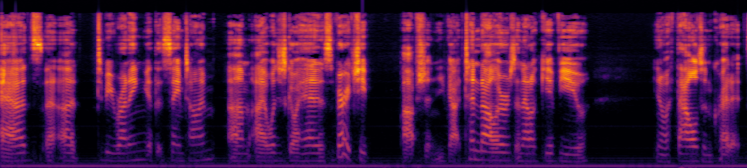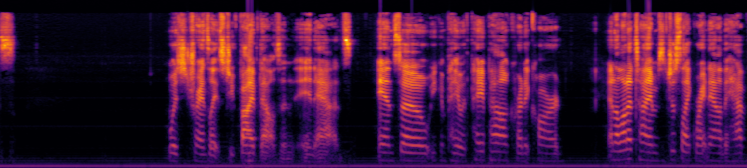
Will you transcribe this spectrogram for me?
ads uh, uh, to be running at the same time. Um, I will just go ahead. It's a very cheap option. You've got ten dollars, and that'll give you you know a thousand credits which translates to 5,000 in ads. And so you can pay with PayPal, credit card, and a lot of times, just like right now, they have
